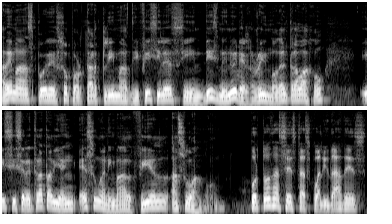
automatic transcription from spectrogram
Además, puede soportar climas difíciles sin disminuir el ritmo del trabajo y si se le trata bien es un animal fiel a su amo. Por todas estas cualidades,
